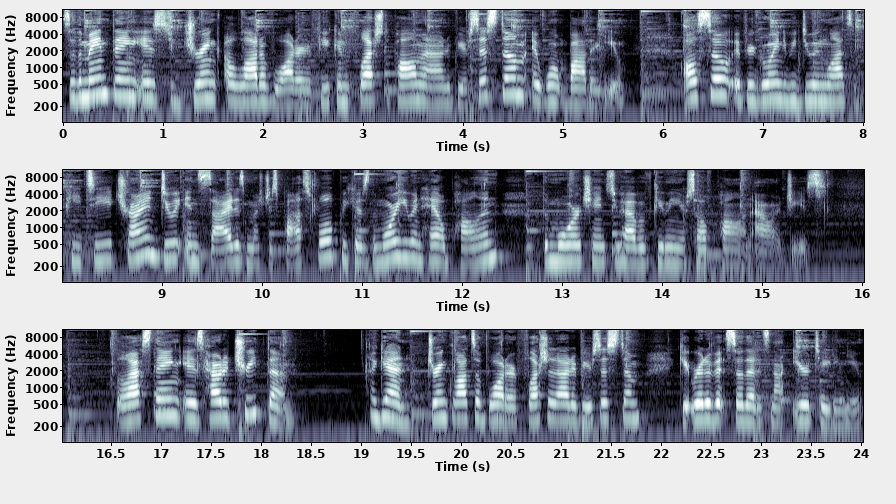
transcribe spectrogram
So, the main thing is to drink a lot of water. If you can flush the pollen out of your system, it won't bother you. Also, if you're going to be doing lots of PT, try and do it inside as much as possible because the more you inhale pollen, the more chance you have of giving yourself pollen allergies. The last thing is how to treat them. Again, drink lots of water, flush it out of your system, get rid of it so that it's not irritating you.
